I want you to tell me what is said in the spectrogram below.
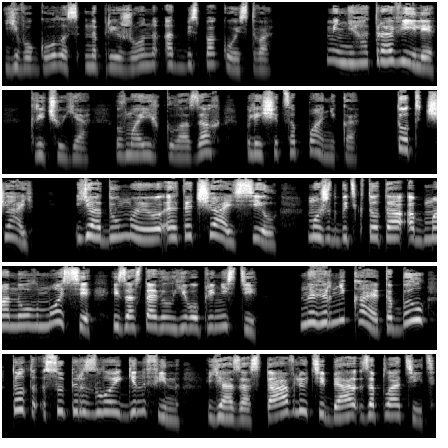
Его голос напряжен от беспокойства. «Меня отравили!» — кричу я. В моих глазах плещется паника. «Тот чай! Я думаю, это чай, Сил. Может быть, кто-то обманул Мосси и заставил его принести. Наверняка это был тот суперзлой Генфин. Я заставлю тебя заплатить.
